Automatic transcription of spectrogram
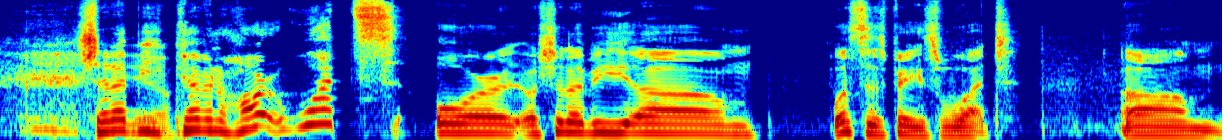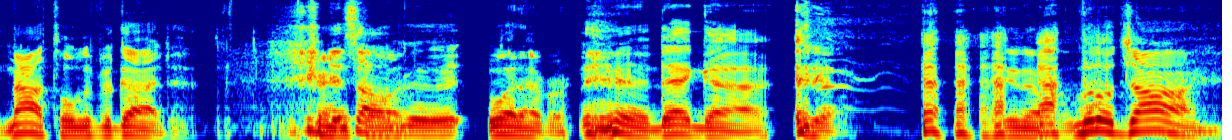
Should I be Yeah. Kevin Hart? What? Or or should I be um what's his face? What? Um nah, I totally forgot. Train of It's all good. Whatever. that guy. Yeah. you know, Lil Jon.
